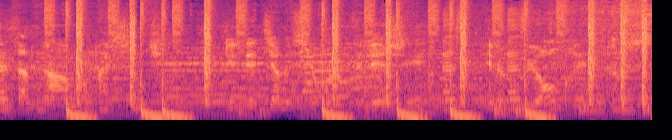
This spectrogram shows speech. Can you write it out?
Cette abnorme magique, il détient le sirop le plus léger et le plus ambré de tous.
